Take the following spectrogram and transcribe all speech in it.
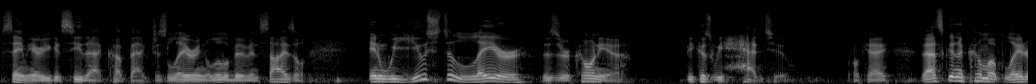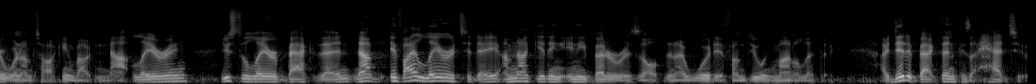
Same here. You can see that cut back, just layering a little bit of incisal. And we used to layer the zirconia because we had to. Okay? That's going to come up later when I'm talking about not layering. Used to layer back then. Now, if I layer today, I'm not getting any better result than I would if I'm doing monolithic. I did it back then because I had to,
